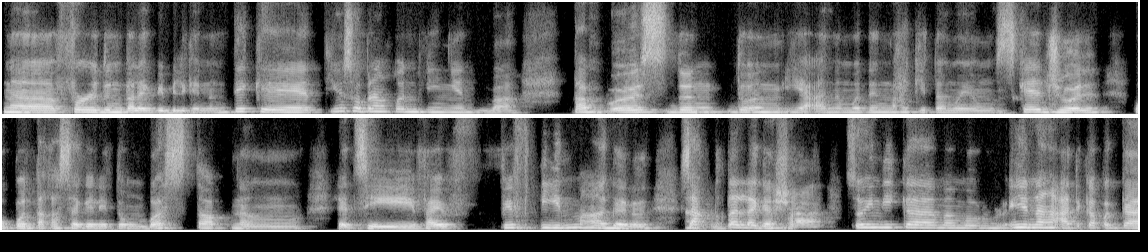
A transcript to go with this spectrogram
na for doon talaga bibili ka ng ticket. Yung sobrang convenient ba? Tapos, doon, doon, iaano mo din, makikita mo yung schedule. Pupunta ka sa ganitong bus stop ng, let's say, 5.15, mga ganun. Sakto talaga siya. So, hindi ka, mamab- yun na nga ate, kapag ka,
